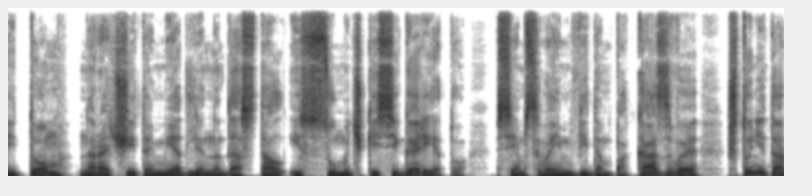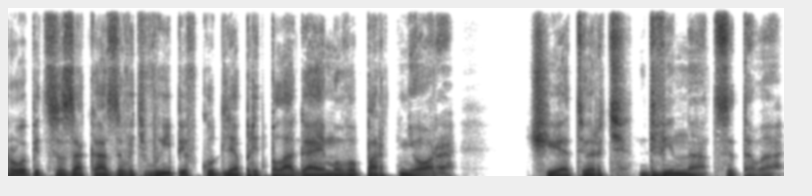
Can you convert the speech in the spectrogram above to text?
и Том нарочито медленно достал из сумочки сигарету, всем своим видом показывая, что не торопится заказывать выпивку для предполагаемого партнера. Четверть двенадцатого.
